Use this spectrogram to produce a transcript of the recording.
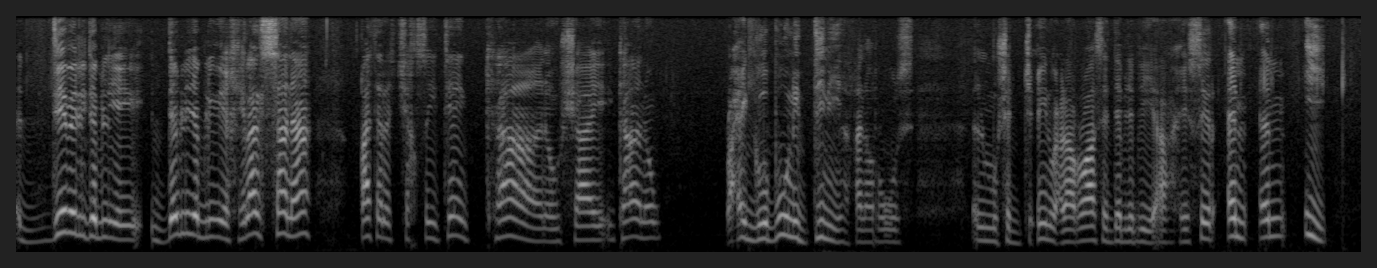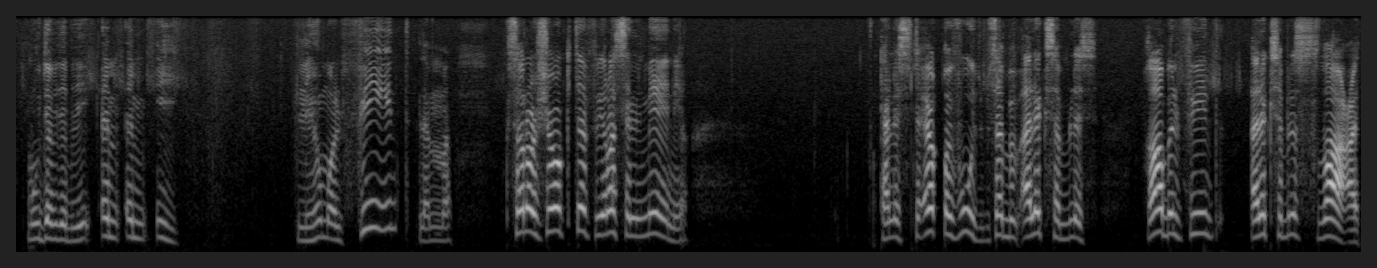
ال WW الدبليو دبليو خلال سنة قتلت شخصيتين كانوا شاي كانوا راح يقلبون الدنيا على رؤوس المشجعين وعلى رأس الدبليو دبليو راح يصير إم إم إي مو دبليو دبليو إم إم إي. اللي هم ال Fiend لما كسروا شوكته في WrestleMania كان يستحق يفوز بسبب الكسا بليس. غاب ال Fiend الكسا بليس ضاعت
